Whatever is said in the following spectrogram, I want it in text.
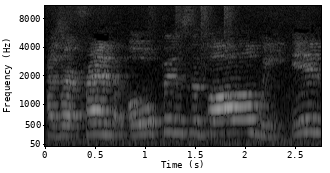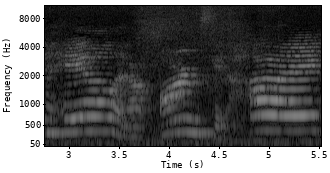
As our friend opens the ball, we inhale and our arms get high.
